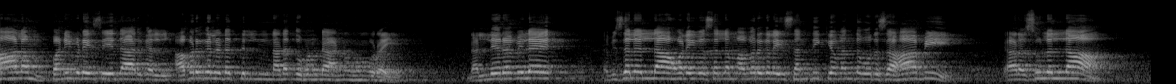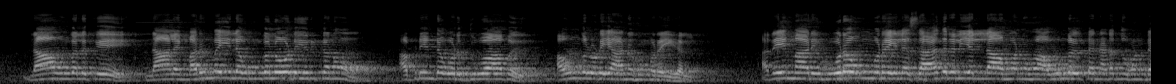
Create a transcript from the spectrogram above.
காலம் பணிவிடை செய்தார்கள். அவர்களிடத்தில் நடந்து கொண்ட அணுகுமுறை. நள்ளிரவிலே நபிசல்லாஹ் அலைவசல்லம் அவர்களை சந்திக்க வந்த ஒரு சஹாபி யார் சூழல்லா நான் உங்களுக்கு நாளை மறுமையில் உங்களோடு இருக்கணும் அப்படின்ற ஒரு துவாவு. அவங்களுடைய அணுகுமுறைகள். அதே மாதிரி உறவு முறையில் சாதர் அலி அல்லாஹ் அவங்கள்ட்ட நடந்து கொண்ட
